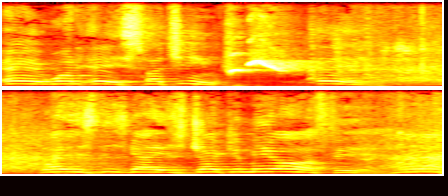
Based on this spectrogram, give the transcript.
Hey, what? Hey, Sfacin. Hey, why is this guy is jerking me off here, huh?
